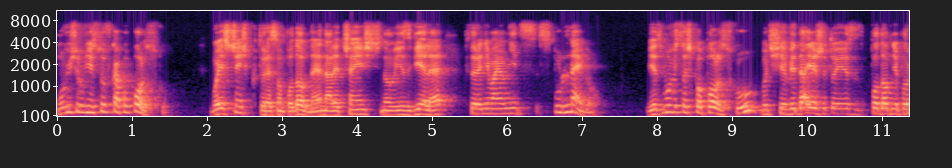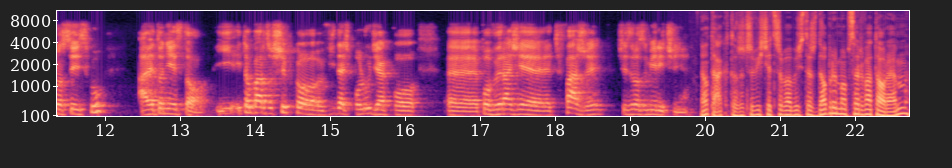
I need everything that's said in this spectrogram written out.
mówisz również słówka po polsku bo jest część, które są podobne, no ale część, no jest wiele, które nie mają nic wspólnego. Więc mówisz coś po polsku, bo ci się wydaje, że to jest podobnie po rosyjsku, ale to nie jest to. I, i to bardzo szybko widać po ludziach, po, e, po wyrazie twarzy, czy zrozumieli, czy nie. No tak, to rzeczywiście trzeba być też dobrym obserwatorem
